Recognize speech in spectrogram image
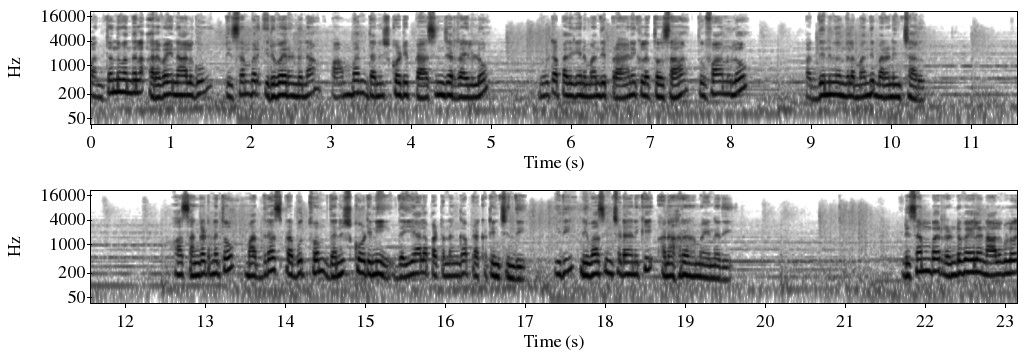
పంతొమ్మిది వందల అరవై నాలుగు డిసెంబర్ ఇరవై రెండున పాంబన్ ధనుష్కోటి ప్యాసింజర్ రైలులో నూట పదిహేను మంది ప్రయాణికులతో సహా తుఫానులో పద్దెనిమిది వందల మంది మరణించారు. ఆ సంఘటనతో మద్రాస్ ప్రభుత్వం ధనుష్కోటిని దయ్యాల పట్టణంగా ప్రకటించింది. ఇది నివాసించడానికి అనర్హమైనది. డిసెంబర్ రెండు వేల నాలుగులో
